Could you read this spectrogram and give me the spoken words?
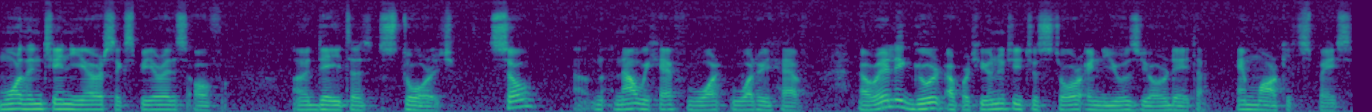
more than 10 years experience of uh, data storage. So uh, now we have what, what we have. A really good opportunity to store and use your data, a market space.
